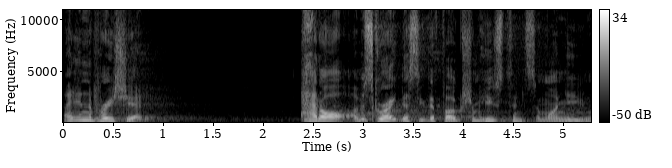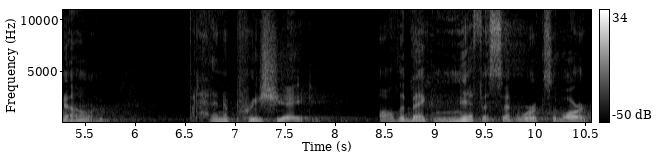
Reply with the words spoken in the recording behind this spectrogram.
I didn't appreciate it at all. It was great to see the folks from Houston, someone you know. But I didn't appreciate all the magnificent works of art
